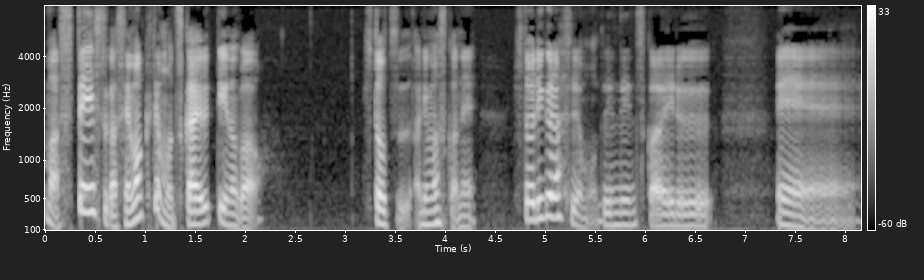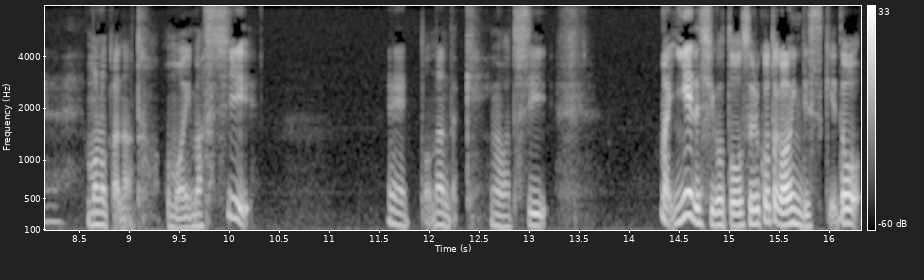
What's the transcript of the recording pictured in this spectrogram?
まあスペースが狭くても使えるっていうのが一つありますかね。一人暮らしでも全然使える、えー、ものかなと思いますし、えー、っと、なんだっけ、今私、まあ家で仕事をすることが多いんですけど、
